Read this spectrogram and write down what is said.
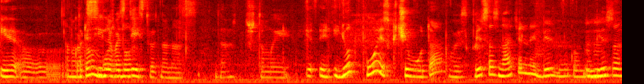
И э, Оно так сильно мозг должен- воздействует на нас, да, что мы идет поиск чего-то поиск. бессознательный, без, ну, как бы Мгм. без э,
